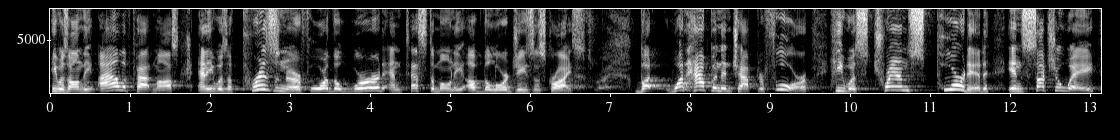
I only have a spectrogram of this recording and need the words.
He was on the Isle of Patmos and he was a prisoner for the word and testimony of the Lord Jesus Christ. Right. But what happened in chapter 4? He was transported in such a way,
